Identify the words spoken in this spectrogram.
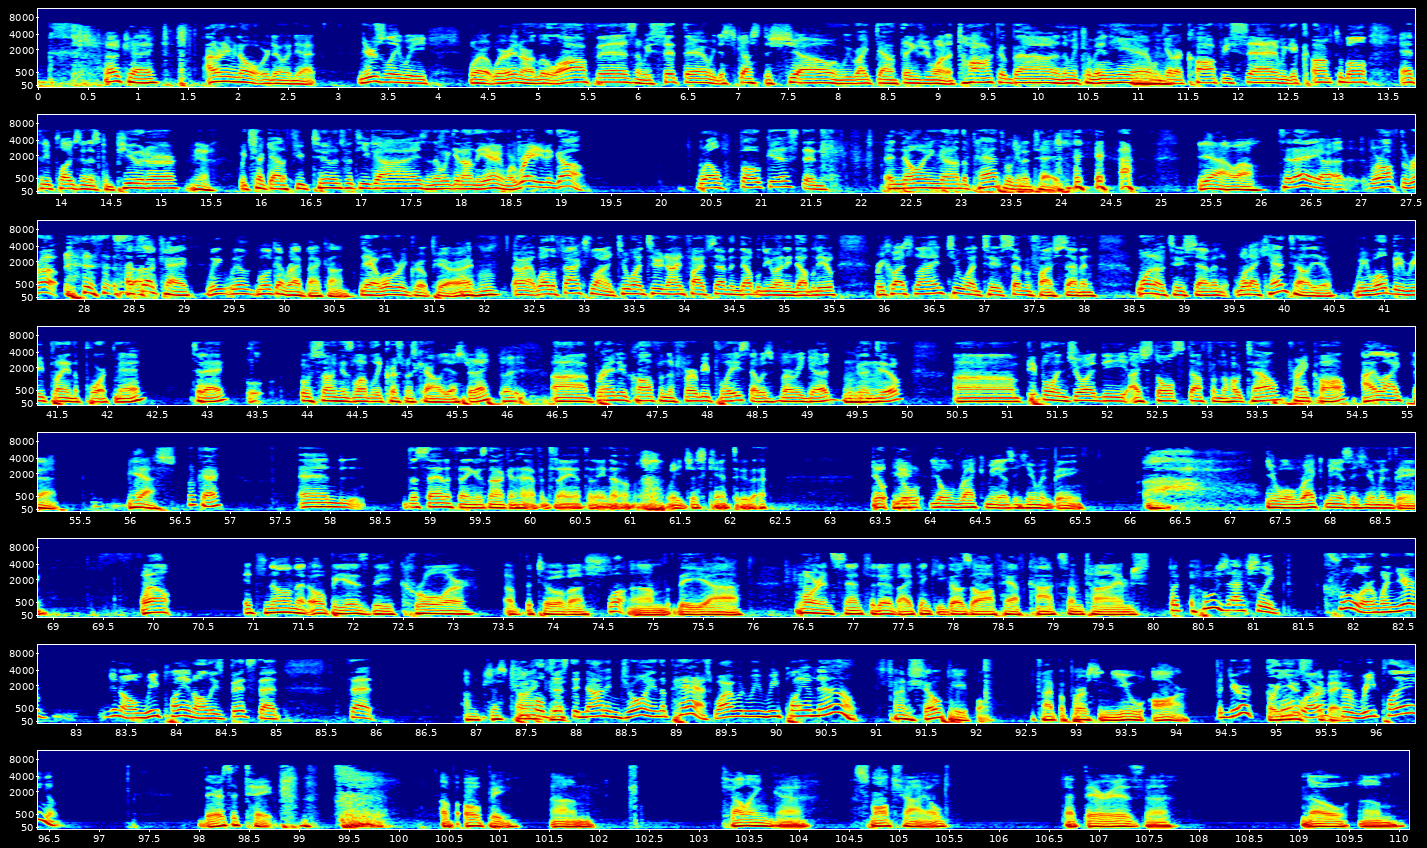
Okay. I don't even know what we're doing yet. Usually we we're, we're in our little office and we sit there and we discuss the show and we write down things we want to talk about and then we come in here and we get our coffee set and we get comfortable. Anthony plugs in his computer. Yeah. We check out a few tunes with you guys and then we get on the air and we're ready to go. Well focused and and knowing uh, the path we're going to take. Yeah. Well, Today uh, we're off the road. that's okay. We we'll we'll get right back on. Yeah, we'll regroup here, all right? Mhm. All right, well, the fax line, 212-957-WNEW. Request line, 212-757-1027. What I can tell you, we will be replaying The Pork Man today, who sung his lovely Christmas carol yesterday. Uh, brand new call from the Furby Police. That was very good. We're going to do. Um, people enjoyed the I stole stuff from the hotel prank call. I like that. Yes. Okay. And the Santa thing is not going to happen today, Anthony. No, we just can't do that. You'll you'll you'll wreck me as a human being. You will wreck me as a human being. Well, it's known that Opie is the crueler of the two of us. Well- um, the uh, more insensitive. I think he goes off half cocked sometimes. But who's actually crueler when you're, you know, replaying all these bits that that I'm just trying people to, just did not enjoy in the past? Why would we replay them now? trying to show people the type of person you are. But you're crueler for replaying them. There's a tape of Opie um, telling uh, a small child that there is uh, no um,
